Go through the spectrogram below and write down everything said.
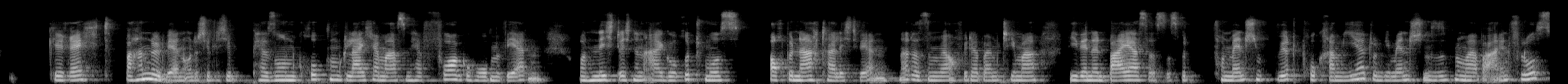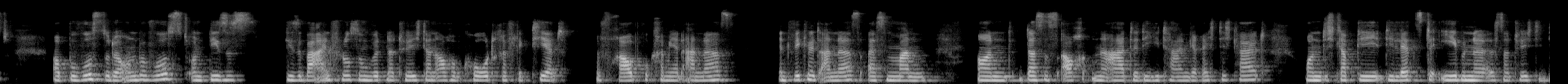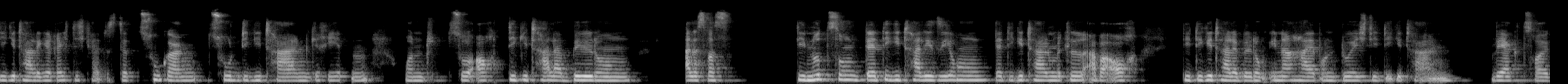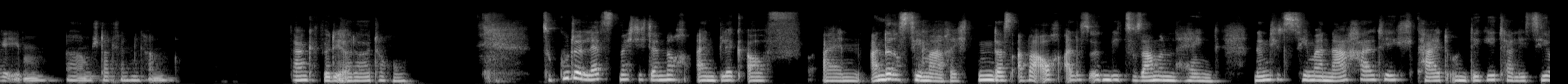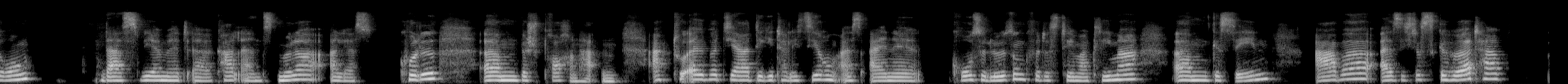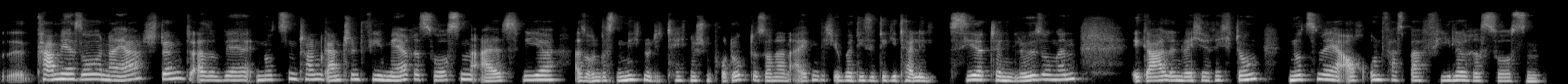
gerecht behandelt werden, unterschiedliche Personengruppen gleichermaßen hervorgehoben werden und nicht durch einen Algorithmus auch benachteiligt werden. Ne, da sind wir auch wieder beim Thema, wie wenn ein Bias ist. Es wird von Menschen wird programmiert und die Menschen sind nun mal beeinflusst ob bewusst oder unbewusst. Und dieses, diese Beeinflussung wird natürlich dann auch im Code reflektiert. Eine Frau programmiert anders, entwickelt anders als ein Mann. Und das ist auch eine Art der digitalen Gerechtigkeit. Und ich glaube, die, die letzte Ebene ist natürlich die digitale Gerechtigkeit, ist der Zugang zu digitalen Geräten und zu auch digitaler Bildung. Alles, was die Nutzung der Digitalisierung, der digitalen Mittel, aber auch die digitale Bildung innerhalb und durch die digitalen Werkzeuge eben ähm, stattfinden kann. Danke für die Erläuterung. Zu guter Letzt möchte ich dann noch einen Blick auf ein anderes Thema richten, das aber auch alles irgendwie zusammenhängt, nämlich das Thema Nachhaltigkeit und Digitalisierung, das wir mit äh, Karl Ernst Müller alias Kuddel ähm, besprochen hatten. Aktuell wird ja Digitalisierung als eine große Lösung für das Thema Klima ähm, gesehen. Aber als ich das gehört habe, kam mir so, naja, stimmt, also wir nutzen schon ganz schön viel mehr Ressourcen, als wir, also und das nicht nur die technischen Produkte, sondern eigentlich über diese digitalisierten Lösungen, egal in welche Richtung, nutzen wir ja auch unfassbar viele Ressourcen.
